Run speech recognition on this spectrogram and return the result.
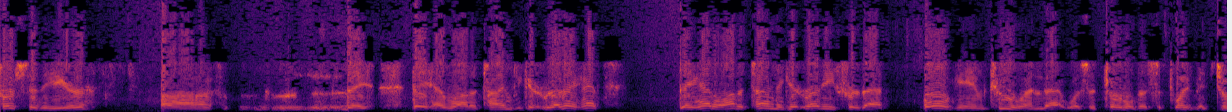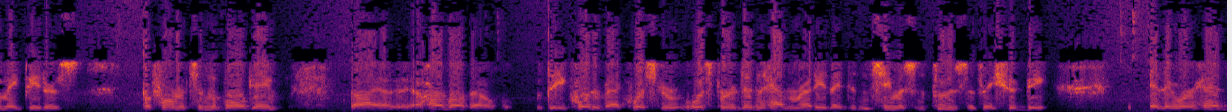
first of the year, uh, they they had a lot of time to get ready. They had they had a lot of time to get ready for that bowl game too, and that was a total disappointment to me. Peters' performance in the bowl game. Uh, Harbaugh, the the quarterback whisper, whisperer, didn't have them ready. They didn't seem as enthused as they should be, and they were ahead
